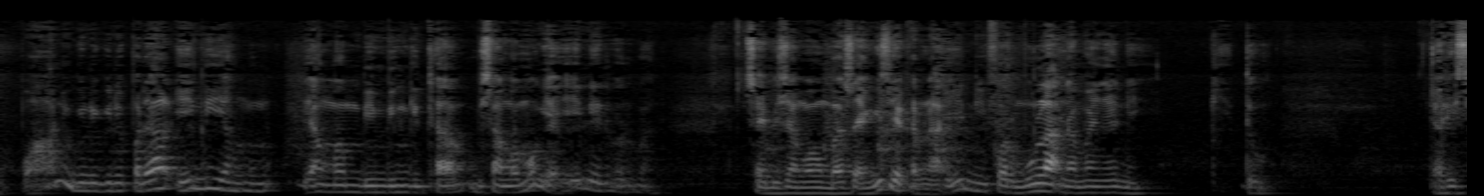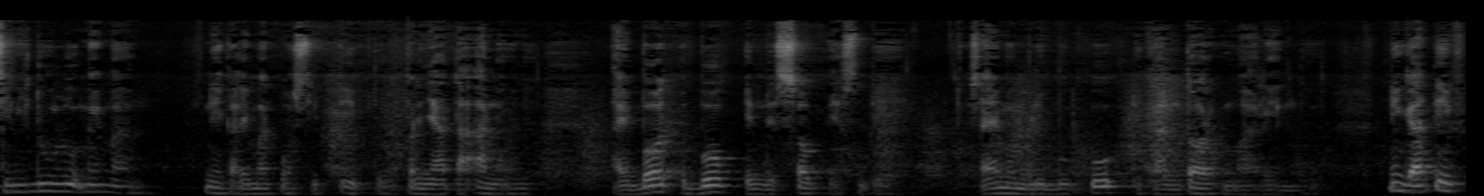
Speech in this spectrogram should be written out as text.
apa nih gini-gini padahal ini yang yang membimbing kita bisa ngomong ya ini teman-teman saya bisa ngomong bahasa Inggris ya karena ini formula namanya ini gitu dari sini dulu memang ini kalimat positif tuh pernyataan namanya I bought a book in the shop yesterday. Saya membeli buku di kantor kemarin. Negatif.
